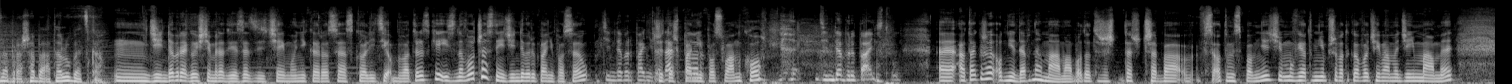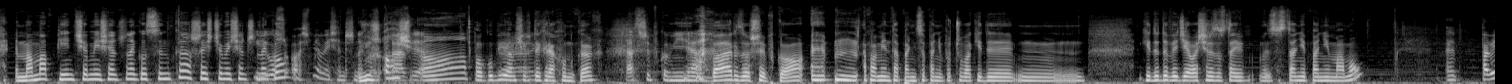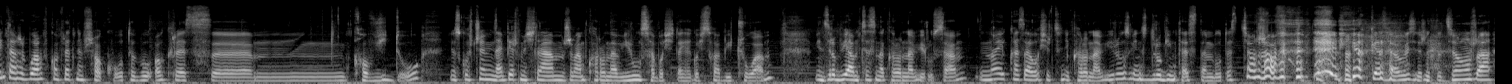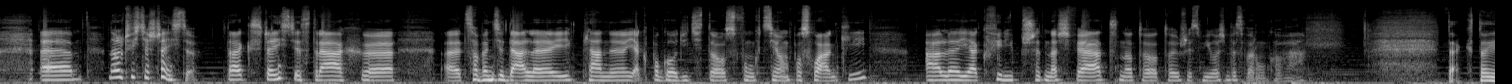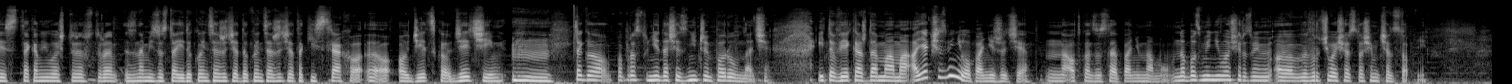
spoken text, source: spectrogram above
Zaprasza Beata Lubecka. Mm, dzień dobry, gościem Radia Z dzisiaj Monika Rosa z Koalicji Obywatelskiej i z Nowoczesnej. Dzień dobry pani poseł. Dzień dobry pani Czy też pani posłanko. Dzień dobry państwu. E, A także od niedawna mama, bo to też, też trzeba o tym wspomnieć. Mówię o tym nieprzypadkowo, dzisiaj mamy Dzień Mamy. Mama pięciomiesięcznego synka, sześciomiesięcznego? Już ośmiomiesięcznego Już oś. O, pogubiłam się w Tak. tych rachunkach. Czas szybko mija. Bardzo szybko. A pamięta pani, co pani poczuła, kiedy, mm, kiedy dowiedziała się, że zostaje, zostanie pani mamą? E, Pamiętam, że byłam w kompletnym szoku. To był okres COVID-u, w związku z czym najpierw myślałam, że mam koronawirusa, bo się tak jakoś słabiej czułam, więc zrobiłam test na koronawirusa. No i okazało się, że to nie koronawirus, więc drugim testem był test ciążowy i okazało się, że to ciąża. E, No ale oczywiście szczęście. Tak, szczęście, strach, e, co będzie dalej, plany, jak pogodzić to z funkcją posłanki. Ale jak Filip przyszedł na świat, no to, to już jest miłość bezwarunkowa. Tak, to jest taka miłość, która, która z nami zostaje do końca życia, do końca życia taki strach o, o, o dziecko, o dzieci. Tego po prostu nie da się z niczym porównać. I to wie każda mama. A jak się zmieniło pani życie, mm, odkąd została pani mamą? No bo zmieniło się, rozumiem, wywróciło się o 180 stopni.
